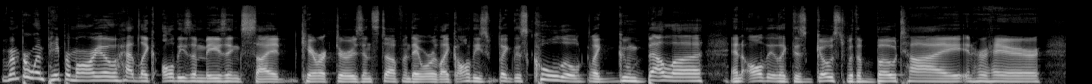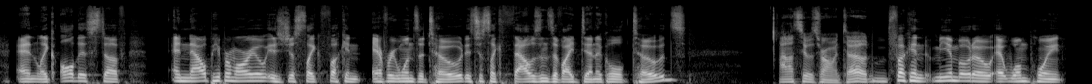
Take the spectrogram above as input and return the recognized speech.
Remember when Paper Mario had like all these amazing side characters and stuff, and they were like all these like this cool little like Goombella and all the like this ghost with a bow tie in her hair and like all this stuff. And now Paper Mario is just like fucking everyone's a toad. It's just like thousands of identical toads I don't see what's wrong with Toad. fucking Miyamoto at one point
